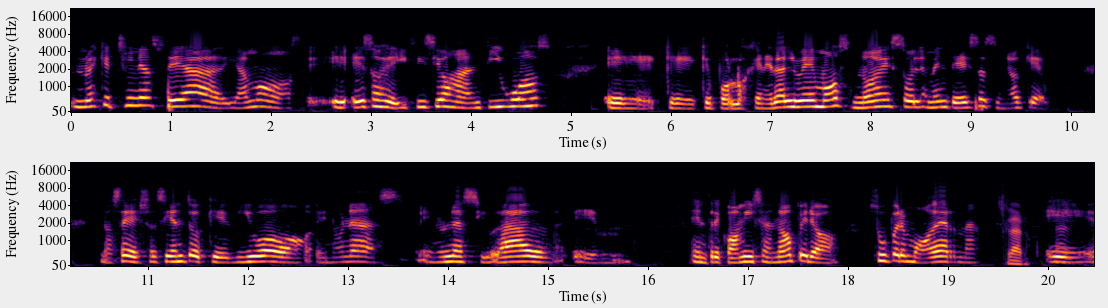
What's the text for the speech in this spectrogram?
no es que China sea, digamos, e- esos edificios antiguos eh, que, que por lo general vemos, no es solamente eso, sino que, no sé, yo siento que vivo en, unas, en una ciudad, em, entre comillas, ¿no? Pero súper moderna. Claro. Eh,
